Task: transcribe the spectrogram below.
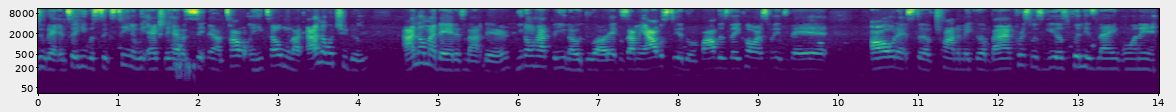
do that until he was 16 and we actually had a sit down talk. And he told me like, I know what you do. I know my dad is not there. You don't have to, you know, do all that. Cause I mean, I was still doing Father's Day cards for his dad all that stuff, trying to make up, buying Christmas gifts, putting his name on it.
